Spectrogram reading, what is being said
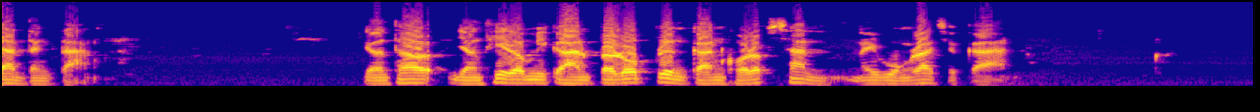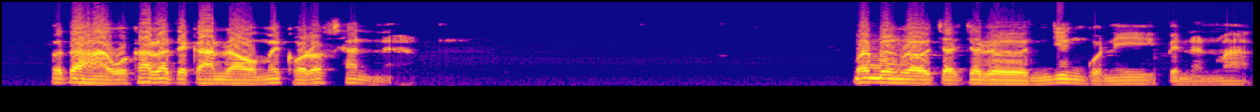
ด้านต่าง ๆ อย่างเท่าอย่างที่เรามีการประรบเรื่องการคอร์รัปชันในวงราชการเพราะถ้าหากว่าข้าราชการเราไม่คอร์รัปชันนะ บ้านเมืองเราจะเจริญยิ่งกว่านี้เป็นนันมาก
